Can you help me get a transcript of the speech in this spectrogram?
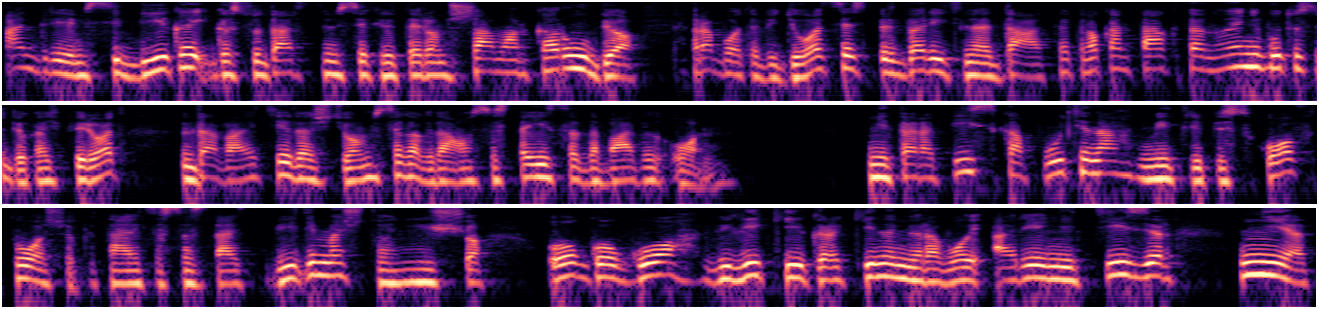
Андреем Сибигой и государственным секретарем США Марко Рубио. Работа ведется с предварительной даты этого контакта, но я не буду забегать вперед. Давайте дождемся, когда он состоится, добавил он. Не торопись, Путина, Дмитрий Песков тоже пытается создать видимость, что они еще ого-го, великие игроки на мировой арене. Тизер нет,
